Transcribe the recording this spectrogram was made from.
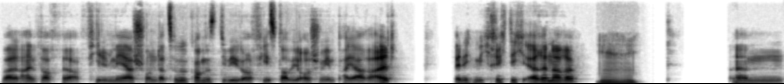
weil einfach ja, viel mehr schon dazugekommen ist. Die Biografie ist, glaube ich, auch schon wie ein paar Jahre alt, wenn ich mich richtig erinnere. Mhm. Ähm,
